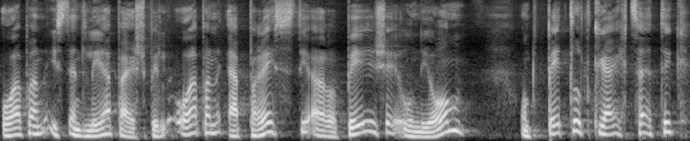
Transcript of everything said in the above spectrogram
Orban ist ein Lehrbeispiel. Orban erpresst die Europäische Union und bettelt gleichzeitig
